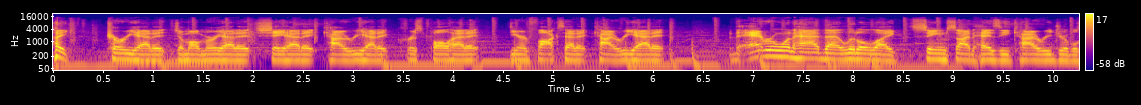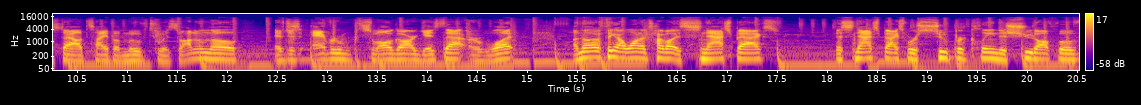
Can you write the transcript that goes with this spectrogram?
Like Curry had it, Jamal Murray had it, Shai had it, Kyrie had it, Chris Paul had it, De'Aaron Fox had it, Kyrie had it. Everyone had that little like same side hezzy Kyrie dribble style type of move to it. So I don't know if just every small guard gets that or what. Another thing I want to talk about is snatchbacks. The snatchbacks were super clean to shoot off of.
